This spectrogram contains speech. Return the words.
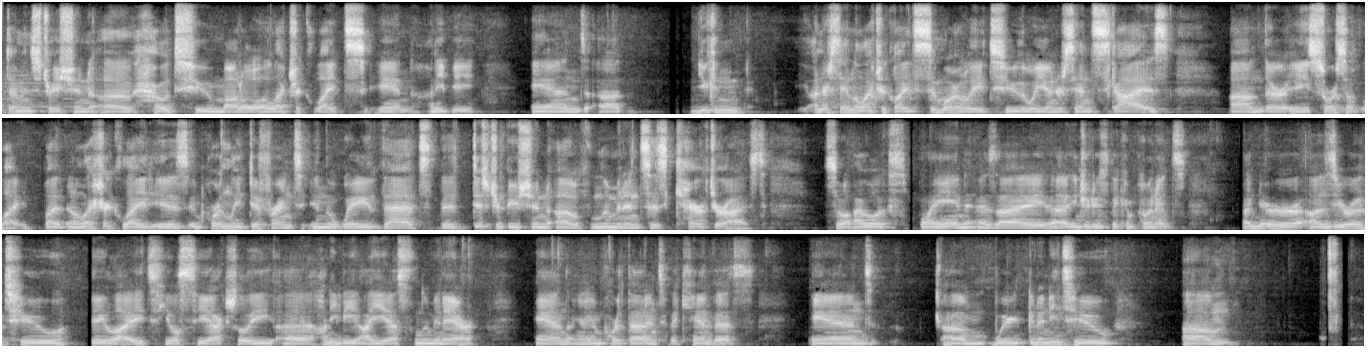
short demonstration of how to model electric lights in Honeybee. And uh, you can understand electric lights similarly to the way you understand skies. Um, they're a source of light, but an electric light is importantly different in the way that the distribution of luminance is characterized. So I will explain as I uh, introduce the components. Under uh, 0 to daylight, you'll see actually uh, Honeybee IES Luminaire, and I'm going to import that into the canvas. And um, we're going to need to um,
